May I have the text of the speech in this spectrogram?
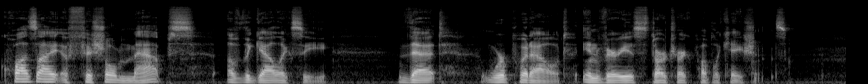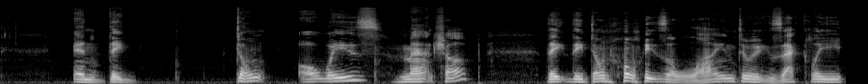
quasi official maps of the galaxy that were put out in various Star Trek publications. And they don't always match up. They they don't always align to exactly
